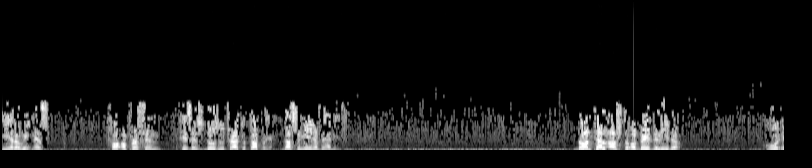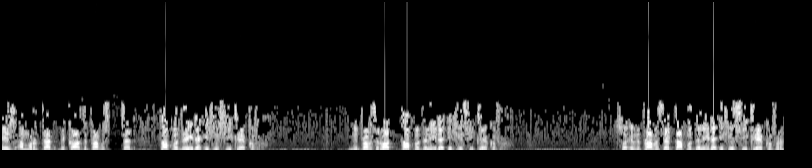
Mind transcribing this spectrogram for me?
he had a weakness for oppressing his, those who try to topple him. That's the meaning of the hadith. Don't tell us to obey the leader who is a murtad because the Prophet said, Topple the leader if you see clear kufr. The Prophet said, What? Topple the leader if you see clear kufr. So if the Prophet said, Topple the leader if you see clear kufr,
